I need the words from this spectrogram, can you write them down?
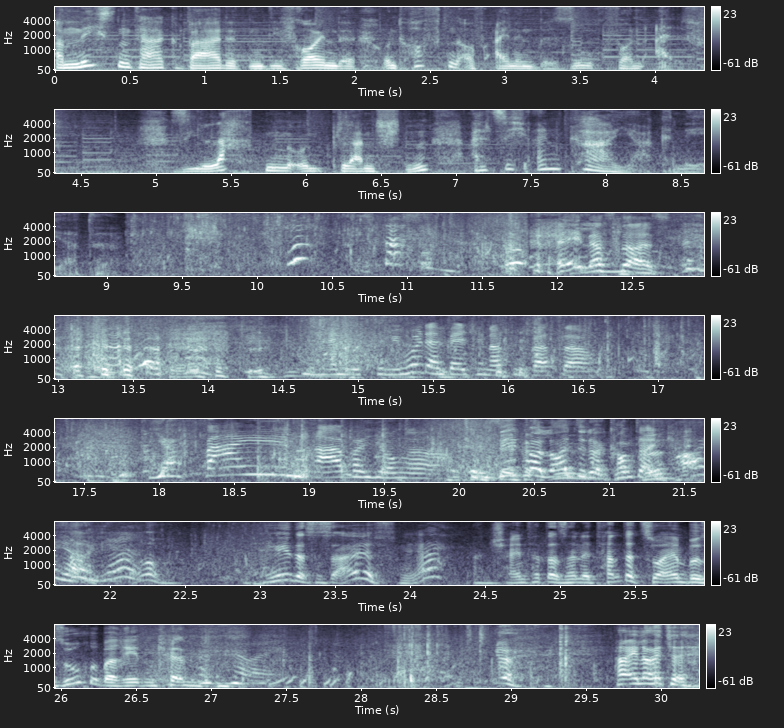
Am nächsten Tag badeten die Freunde und hofften auf einen Besuch von Alf. Sie lachten und planschten, als sich ein Kajak näherte. Hey, lass das! Nein, Timmy, hol dein Bällchen aus dem Wasser. Ja, fein, braver Junge. Seht mal, Leute, da kommt ein Kajak. Ja. Hey, das ist Alf. Ja? Anscheinend hat er seine Tante zu einem Besuch überreden können. Hi Leute,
